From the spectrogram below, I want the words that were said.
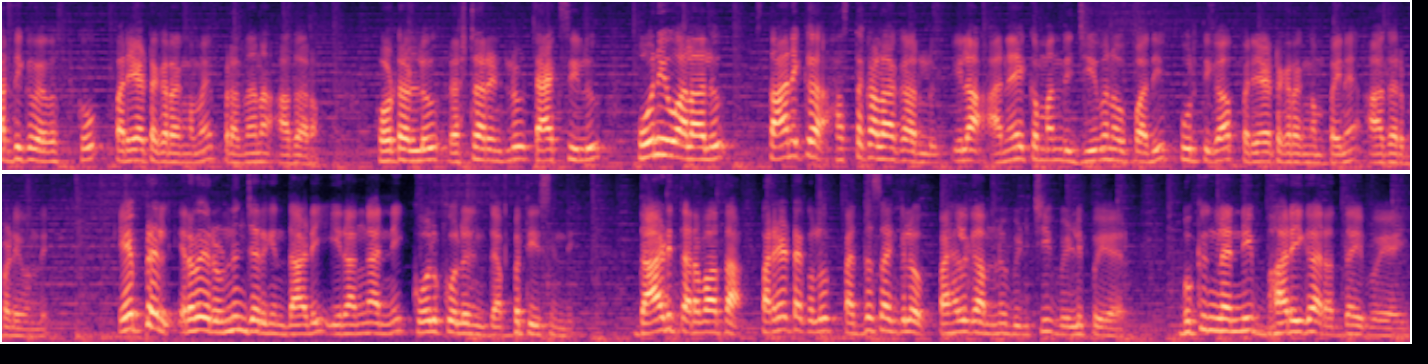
ఆర్థిక వ్యవస్థకు పర్యాటక రంగమే ప్రధాన ఆధారం. హోటళ్ళు రెస్టారెంట్లు ట్యాక్సీలు పోనీవాలాలు స్థానిక హస్తకళాకారులు ఇలా అనేక మంది జీవనోపాధి పూర్తిగా పర్యాటక రంగంపైనే ఆధారపడి ఉంది. ఏప్రిల్ ఇరవై రెండున జరిగిన దాడి ఈ రంగాన్ని కోలుకోలేని దెబ్బతీసింది. దాడి తర్వాత పర్యాటకులు పెద్ద సంఖ్యలో పహల్గామ్ను విడిచి వెళ్ళిపోయారు. బుకింగ్లన్నీ భారీగా రద్దయిపోయాయి.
